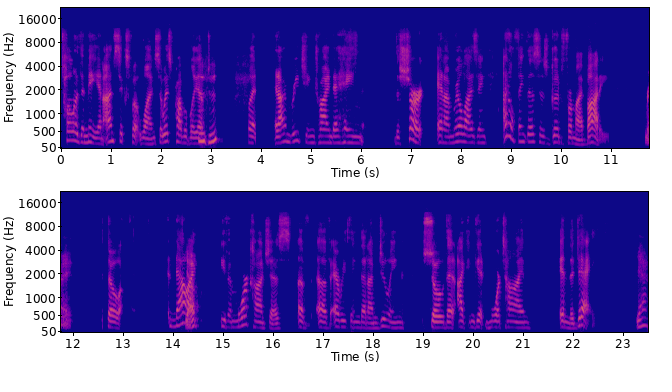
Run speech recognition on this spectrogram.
taller than me and I'm six foot one. So it's probably up mm-hmm. but and I'm reaching trying to hang the shirt and I'm realizing I don't think this is good for my body. Right. So now I'm even more conscious of of everything that I'm doing so that I can get more time in the day. Yeah.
